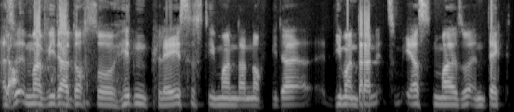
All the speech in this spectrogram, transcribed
also ja. immer wieder doch so Hidden Places, die man dann noch wieder, die man dann zum ersten Mal so entdeckt.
